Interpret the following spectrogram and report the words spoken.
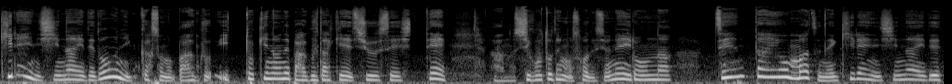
綺麗にしないでどうにかそのバグ一時のねバグだけ修正してあの仕事でもそうですよねいろんな全体をまずね綺麗にしないで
